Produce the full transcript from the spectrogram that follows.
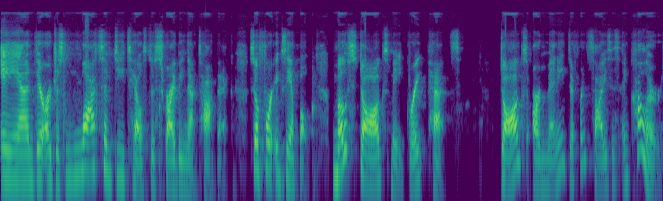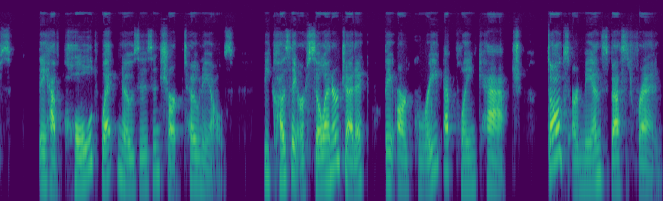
and there are just lots of details describing that topic. So, for example, most dogs make great pets. Dogs are many different sizes and colors. They have cold, wet noses and sharp toenails. Because they are so energetic, they are great at playing catch. Dogs are man's best friend.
